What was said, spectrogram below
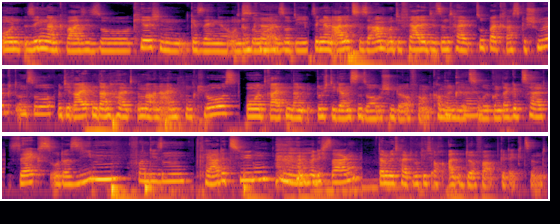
und singen dann quasi so Kirchengesänge und so. Okay. Also die singen dann alle zusammen und die Pferde, die sind halt super krass geschmückt und so. Und die reiten dann halt immer an einem Punkt los und reiten dann durch die ganzen sorbischen Dörfer und kommen dann Okay. wieder zurück. Und da gibt's halt sechs oder sieben von diesen Pferdezügen, würde ich sagen, damit halt wirklich auch alle Dörfer abgedeckt sind.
